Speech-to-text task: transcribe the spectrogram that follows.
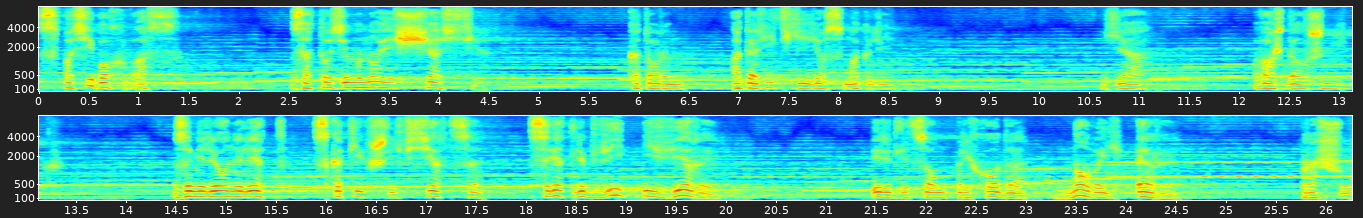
Спаси Бог вас за то земное счастье, Которым одарить ее смогли. Я ваш должник, за миллионы лет скопивший в сердце свет любви и веры перед лицом прихода новой эры. Прошу,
